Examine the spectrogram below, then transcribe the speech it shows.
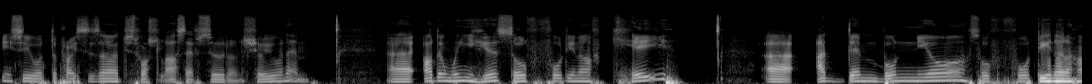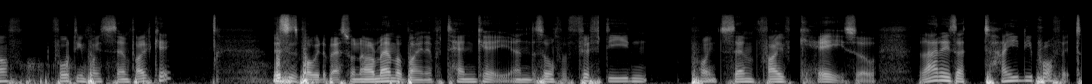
you see what the prices are, just watch the last episode. I'll show you them. Uh, Adam Wingy here sold for 14.5k. Uh, Adembonio sold for 14.5, 14.75k. This is probably the best one. I remember buying it for 10k and sold for 15.75k. So that is a tidy profit.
